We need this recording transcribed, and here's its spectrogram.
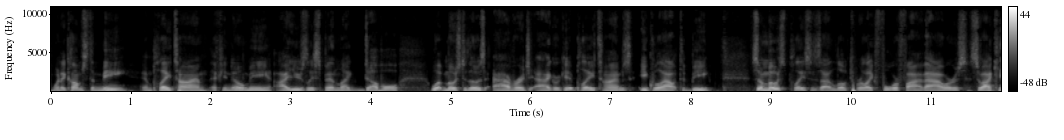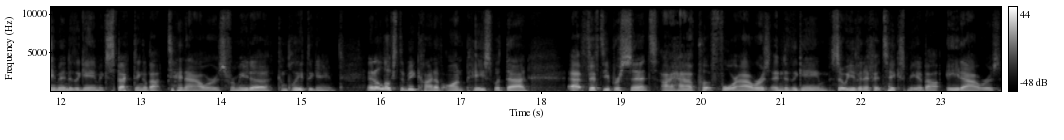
when it comes to me and playtime, if you know me, I usually spend like double what most of those average aggregate playtimes equal out to be. So most places I looked were like four or five hours. So I came into the game expecting about 10 hours for me to complete the game and it looks to be kind of on pace with that. At 50%, I have put four hours into the game, so even if it takes me about eight hours,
